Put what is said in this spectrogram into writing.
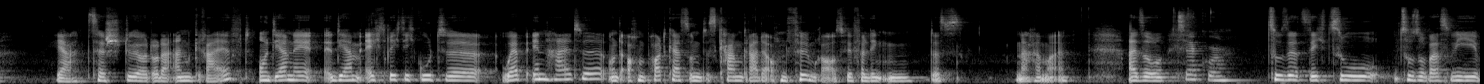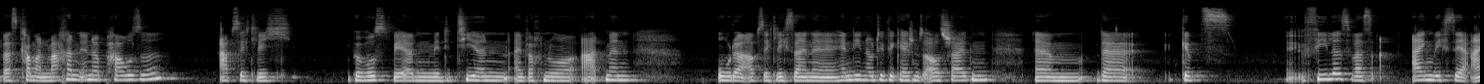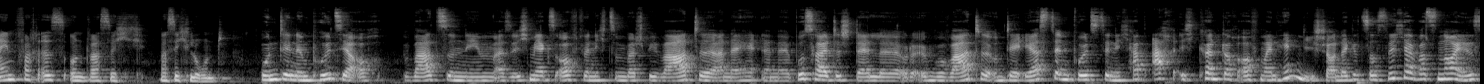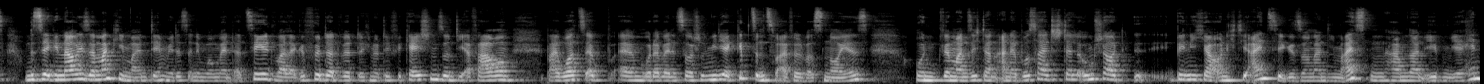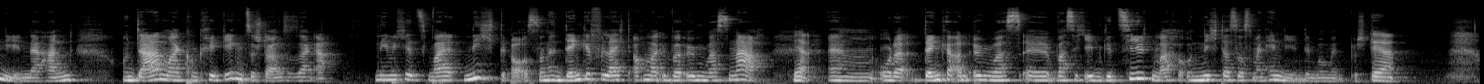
ja, zerstört oder angreift. Und die haben, eine, die haben echt richtig gute Webinhalte und auch einen Podcast und es kam gerade auch ein Film raus. Wir verlinken das nachher mal. Also sehr cool. Zusätzlich zu, zu sowas wie, was kann man machen in der Pause? Absichtlich bewusst werden, meditieren, einfach nur atmen oder absichtlich seine Handy-Notifications ausschalten. Ähm, da gibt es vieles, was eigentlich sehr einfach ist und was sich, was sich lohnt. Und den Impuls ja auch wahrzunehmen. Also ich merke es oft, wenn ich zum Beispiel warte an der, an der Bushaltestelle oder irgendwo warte und der erste Impuls, den ich habe, ach, ich könnte doch auf mein Handy schauen, da gibt es doch sicher was Neues. Und das ist ja genau dieser Monkey Mind, der mir das in dem Moment erzählt, weil er gefüttert wird durch Notifications und die Erfahrung bei WhatsApp ähm, oder bei den Social Media gibt es im Zweifel was Neues. Und wenn man sich dann an der Bushaltestelle umschaut, äh, bin ich ja auch nicht die Einzige, sondern die meisten haben dann eben ihr Handy in der Hand. Und da mal konkret gegenzusteuern, zu sagen, ah, nehme ich jetzt mal nicht raus, sondern denke vielleicht auch mal über irgendwas nach. Ja. Ähm, oder denke an irgendwas, äh, was ich eben gezielt mache und nicht das, was mein Handy in dem Moment bestimmt. Ja,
